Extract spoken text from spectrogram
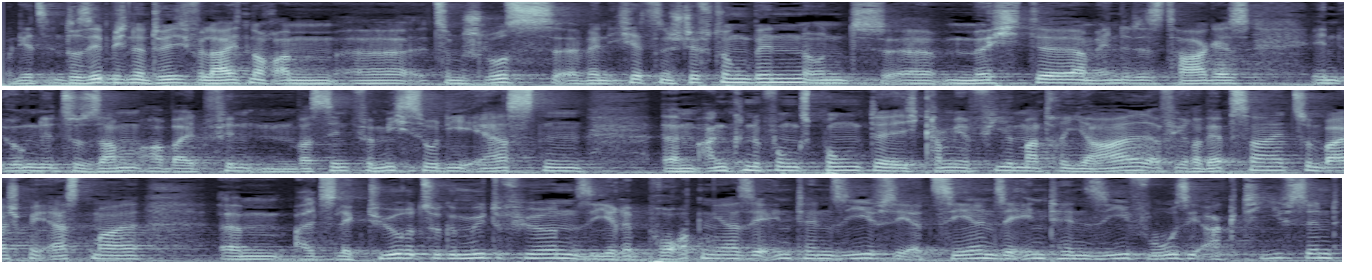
Und jetzt interessiert mich natürlich vielleicht noch am, äh, zum Schluss, äh, wenn ich jetzt eine Stiftung bin und äh, möchte am Ende des Tages in irgendeine Zusammenarbeit finden. Was sind für mich so die ersten ähm, Anknüpfungspunkte? Ich kann mir viel Material auf Ihrer Website zum Beispiel erstmal ähm, als Lektüre zu Gemüte führen. Sie reporten ja sehr intensiv, Sie erzählen sehr intensiv, wo Sie aktiv sind.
